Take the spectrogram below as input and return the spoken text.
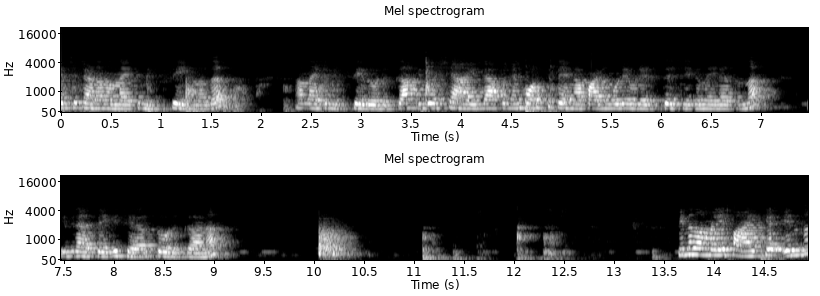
വെച്ചിട്ടാണ് നന്നായിട്ട് മിക്സ് ചെയ്യുന്നത്. നന്നായിട്ട് മിക്സ് ചെയ്ത് കൊടുക്കുക ഇത് പക്ഷേ ആയില്ല. അപ്പോൾ ഞാൻ കുറച്ച് തേങ്ങാപ്പാലും കൂടി ഇവിടെ എടുത്ത് വെച്ചേക്കുന്നതിനകത്ത് നിന്ന് ഇതിനകത്തേക്ക് ചേർത്ത് കൊടുക്കുകയാണ്. പിന്നെ നമ്മൾ ഈ പായ്ക്ക് എന്ത്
